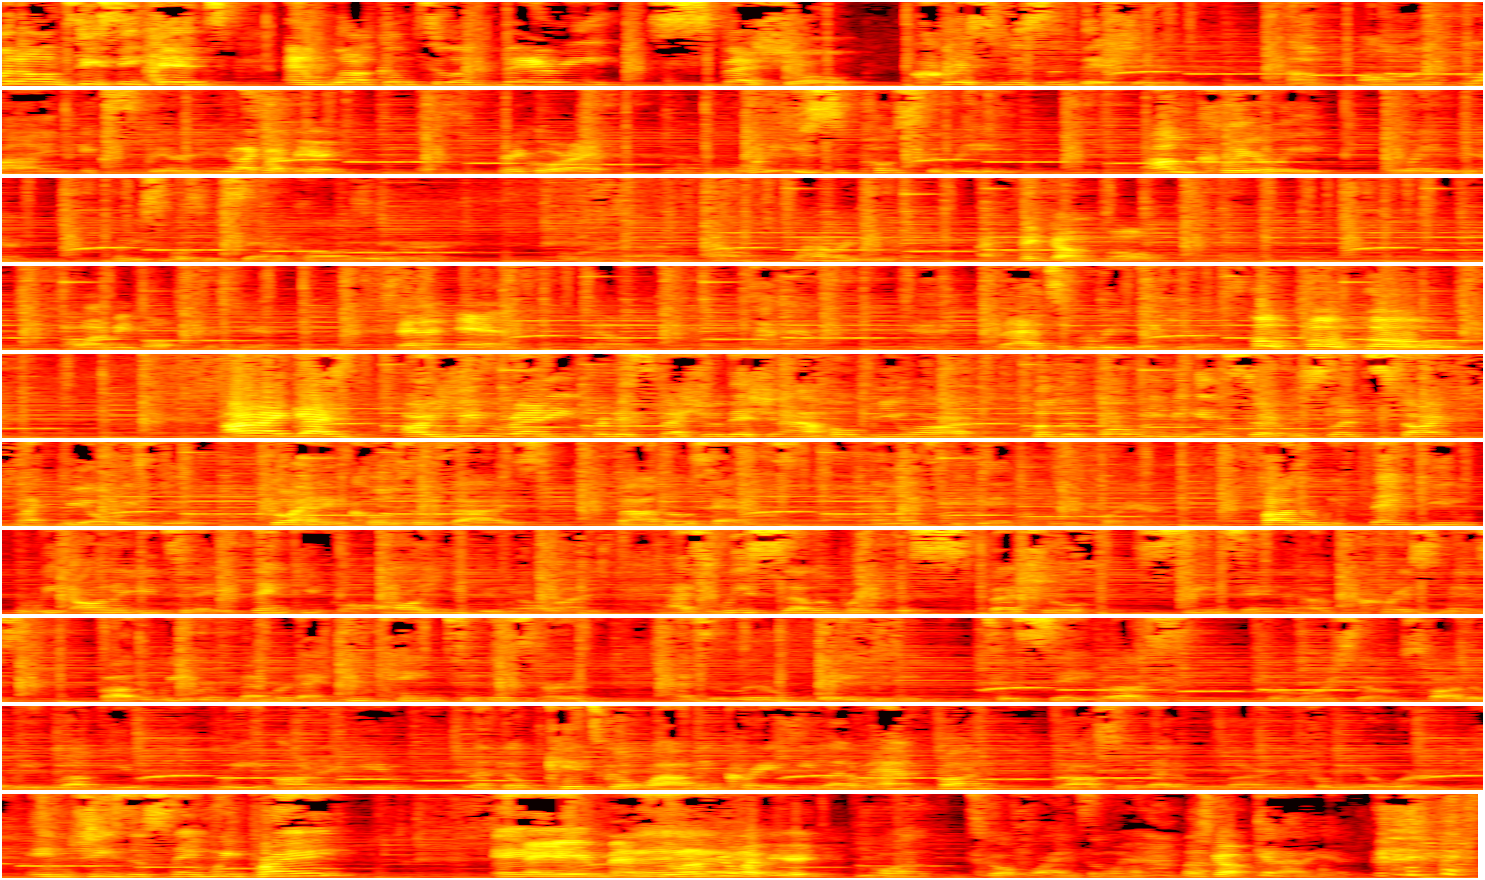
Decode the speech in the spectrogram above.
going on, TC Kids? And welcome to a very special Christmas edition of Online Experience. You like my beard? That's pretty cool, right? What are you supposed to be? I'm clearly a reindeer. What are you supposed to be, Santa Claus or, or an elf? What are you? I think I'm both. I want to be both this year. Santa and no. That's ridiculous. Ho, ho, ho! All right, guys, are you ready for this special edition? I hope you are. But before we begin service, let's start like we always do. Go ahead and close those eyes, bow those heads, and let's begin in prayer. Father, we thank you. We honor you today. Thank you for all you do in our lives as we celebrate this special season of Christmas. Father, we remember that you came to this earth as a little baby to save us from ourselves. Father, we love you. We honor you. Let the kids go wild and crazy. Let them have fun, but also let them learn from your word. In Jesus' name we pray. Amen. You want to feel my beard? You want to go flying somewhere? Let's go. Get out of here.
